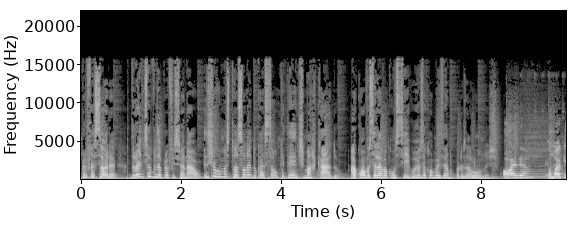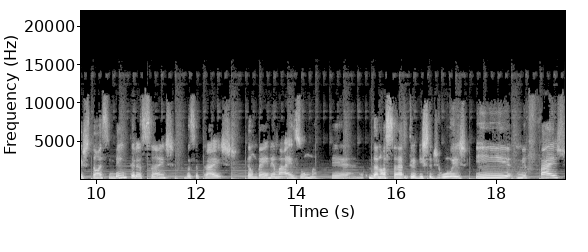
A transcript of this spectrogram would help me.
Professora, Durante sua vida profissional, existe alguma situação na educação que tenha te marcado, a qual você leva consigo e usa como exemplo para os alunos? Olha, é uma questão assim bem interessante que você traz também, né? Mais uma. É, da nossa entrevista de hoje e me faz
